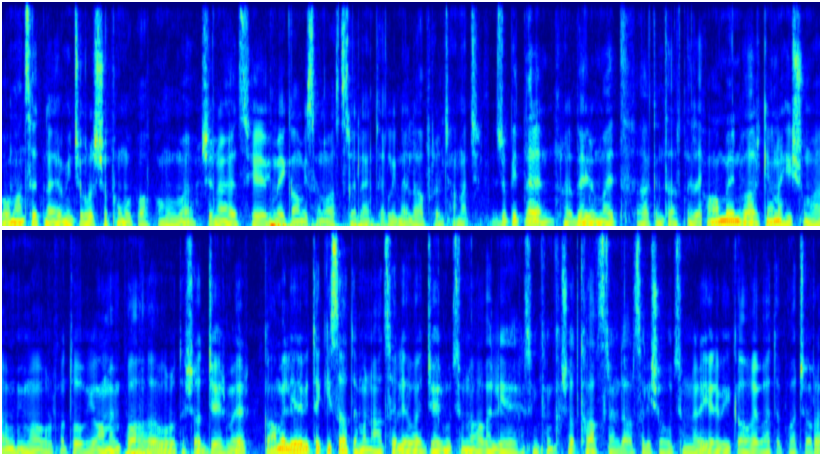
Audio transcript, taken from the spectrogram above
Ոմանց հետ նաև մինչ օրս շփումը պահպանվում է, չնայած երևի 1 ամիս եմ աստրել այնտեղ լինել, ապրել, ճանաչել։ Ժպիտներ են բերում այդ ակնթարթները։ Ամեն վարքյանը հիշում եմ, հիմա որ մտով ամեն պահը, որովհետև շատ ջերմ էր, կամ էլ երևի թե կիսատ է մնացել եւ այդ ջերմությունը ավելի է, այսինքն շատ քաղցր են դարձել հիշողությունները, երևի կարող է այդ է պատճառը։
